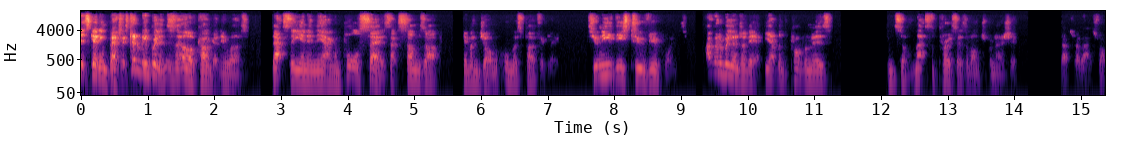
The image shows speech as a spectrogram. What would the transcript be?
It's getting better. It's going to be brilliant. This is oh, can't get any worse. That's the yin and the yang. And Paul says that sums up him and John almost perfectly. So you need these two viewpoints. I've got a brilliant idea. Yeah, but the problem is, and so on. That's the process of entrepreneurship. That's where that's from.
